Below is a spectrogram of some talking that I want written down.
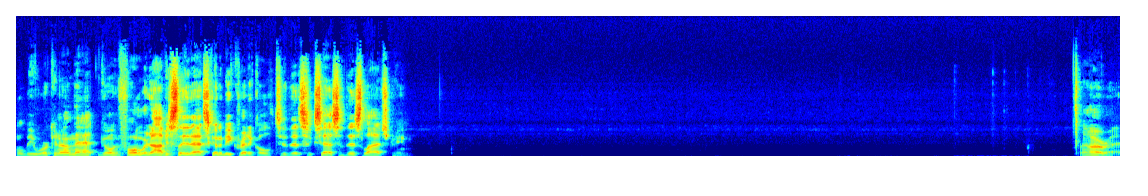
We'll be working on that going forward. Obviously, that's going to be critical to the success of this live stream. All right.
